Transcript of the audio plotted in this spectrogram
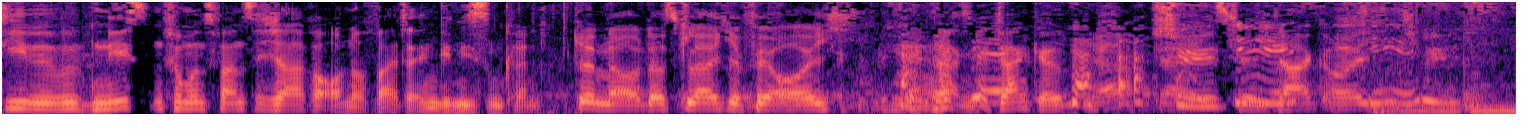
die nächsten 25 Jahre auch noch weiterhin genießen könnt. Genau, das gleiche für euch. Vielen Dank. Danke. Tschüss, schönen Tag euch. Tschüss.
